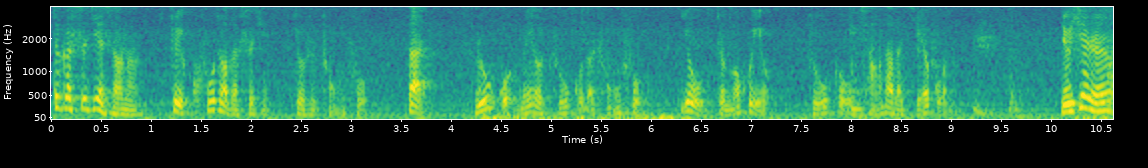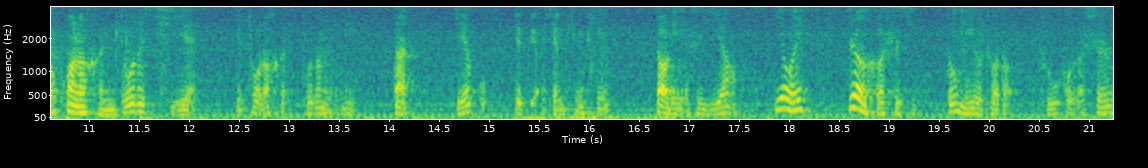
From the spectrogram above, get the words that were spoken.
这个世界上呢，最枯燥的事情就是重复。但如果没有足够的重复，又怎么会有足够强大的结果呢？有些人换了很多的企业。也做了很多的努力，但结果却表现平平，道理也是一样的。因为任何事情都没有做到足够的深入，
